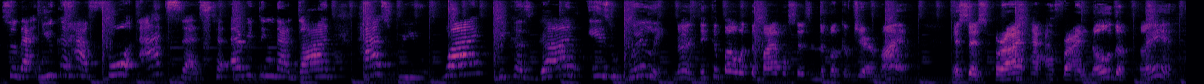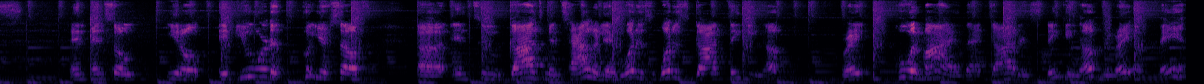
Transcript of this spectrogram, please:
so that you can have full access to everything that God has for you. Why? Because God is willing. No, and think about what the Bible says in the book of Jeremiah. It says, "For I ha- for I know the plans," and and so you know, if you were to put yourself uh, into God's mentality, what is what is God thinking of me? Right? Who am I that God is thinking of me, right? A man.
